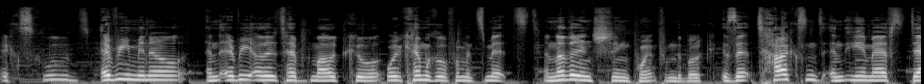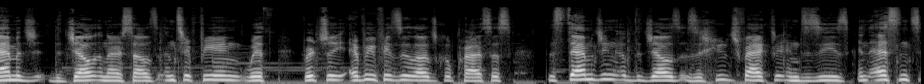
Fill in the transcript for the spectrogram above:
excludes every mineral and every other type of molecule or chemical from its midst. Another interesting point from the book is that toxins and EMFs damage the gel in our cells, interfering with virtually every physiological process this damaging of the gels is a huge factor in disease. In essence,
